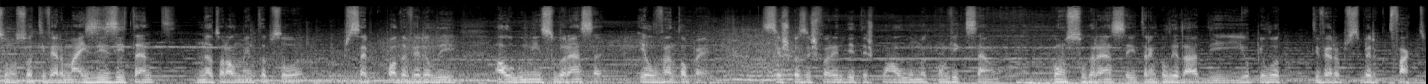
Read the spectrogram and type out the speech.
Se uma pessoa estiver mais hesitante, naturalmente a pessoa percebe que pode haver ali alguma insegurança e levanta o pé. Se as coisas forem ditas com alguma convicção, com segurança e tranquilidade e, e o piloto tiver a perceber que de facto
